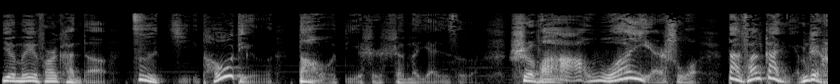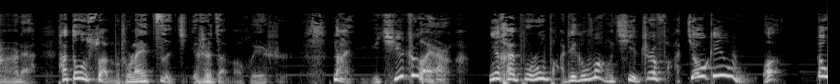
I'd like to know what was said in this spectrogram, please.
也没法看到自己头顶到底是什么颜色，是吧？我也说，但凡干你们这行的，他都算不出来自己是怎么回事。那与其这样啊，您还不如把这个旺气之法交给我，等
